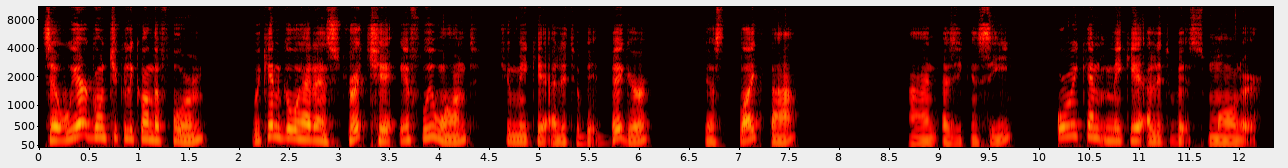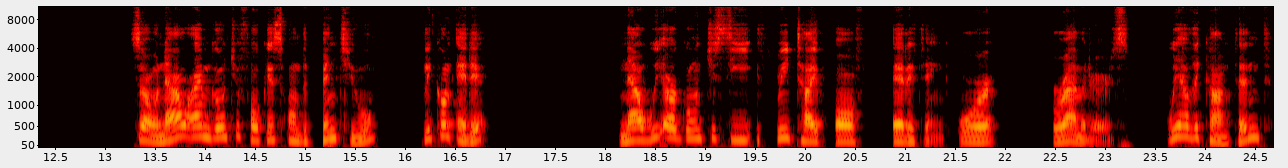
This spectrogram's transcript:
So we are going to click on the form. We can go ahead and stretch it if we want to make it a little bit bigger just like that. And as you can see, or we can make it a little bit smaller. So now I'm going to focus on the pen tool, click on edit. Now we are going to see three type of editing or parameters. We have the content,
